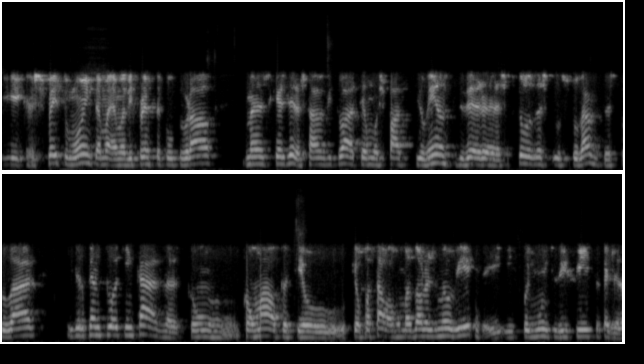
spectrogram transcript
e, e que respeito muito, é uma, é uma, diferença cultural, mas quer dizer, eu estava habituado a ter um espaço de silêncio, de ver as pessoas, os estudantes a estudar e de repente estou aqui em casa com, com malta que eu, que eu passava algumas horas do meu dia e, e foi muito difícil, quer dizer,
